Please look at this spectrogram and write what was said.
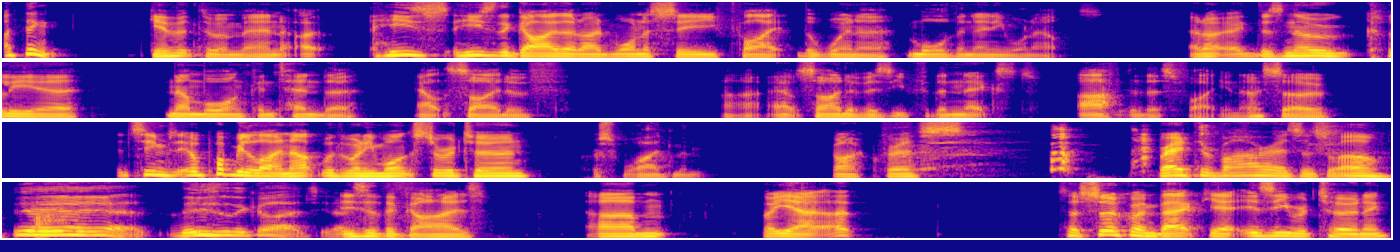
I think give it to him, man. Uh, he's he's the guy that I'd want to see fight the winner more than anyone else. I don't, there's no clear number one contender outside of uh, outside of Izzy for the next after this fight, you know. So it seems it'll probably line up with when he wants to return. Chris Weidman. Oh, Chris, Brad Tavares as well. Yeah, yeah, yeah. These are the guys. You know? These are the guys. Um, but yeah. Uh, so circling back, yeah, is he returning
